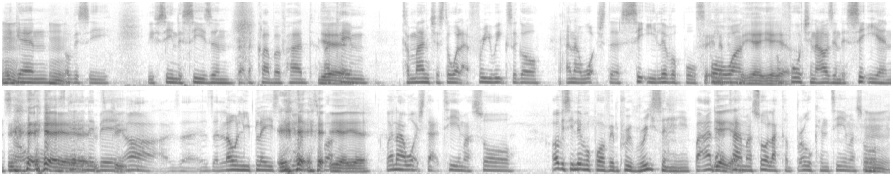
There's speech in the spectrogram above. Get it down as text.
Mm, Again, mm. obviously, we've seen the season that the club have had. I came to Manchester what like three weeks ago, and I watched the City Liverpool four one. Yeah, yeah, yeah. Unfortunately, I was in the City end, so oh, Yeah, it was yeah, getting a it's bit. Ah, it a, it was a lonely place. To be honest, but yeah, yeah. when I watched that team, I saw obviously Liverpool have improved recently, but at that Yeah, time I saw like a broken team. I saw Mm.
